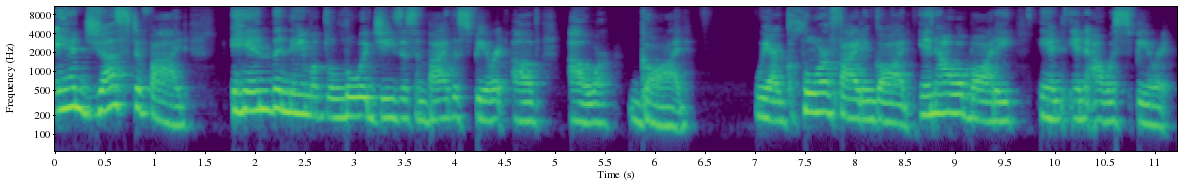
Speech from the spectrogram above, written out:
and justified in the name of the Lord Jesus and by the Spirit of our God. We are glorified in God, in our body and in our spirit.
